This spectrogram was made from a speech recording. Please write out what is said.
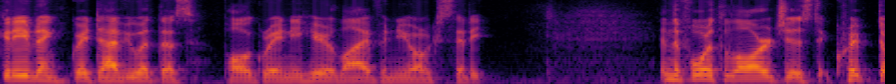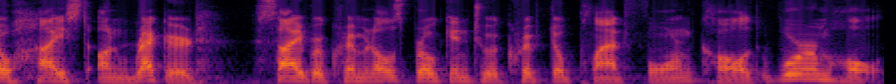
Good evening. Great to have you with us. Paul Greaney here, live in New York City. In the fourth largest crypto heist on record, cyber criminals broke into a crypto platform called Wormhole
